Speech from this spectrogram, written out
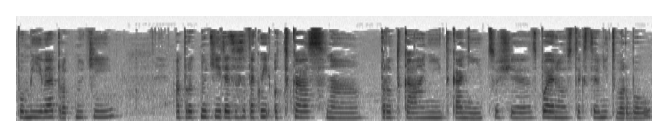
pomíjivé protnutí. A protnutí to je zase takový odkaz na protkání tkaní, což je spojeno s textilní tvorbou.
